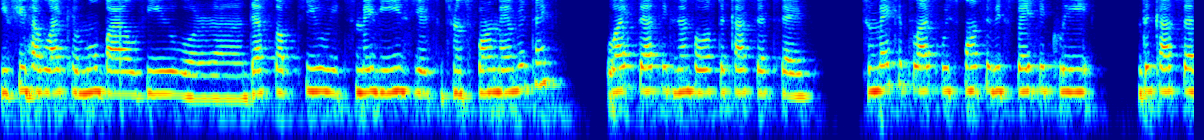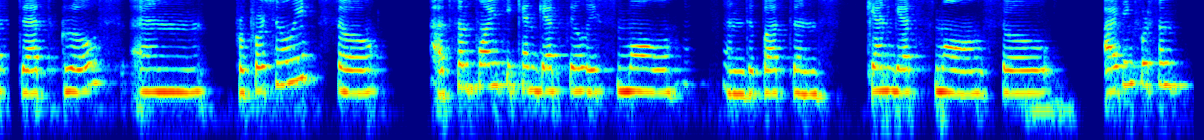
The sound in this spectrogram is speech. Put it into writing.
if you have like a mobile view or a desktop view, it's maybe easier to transform everything. Like that example of the cassette tape. To make it like responsive, it's basically the cassette that grows and proportionally. So at some point it can get really small and the buttons can get small. So I think for some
